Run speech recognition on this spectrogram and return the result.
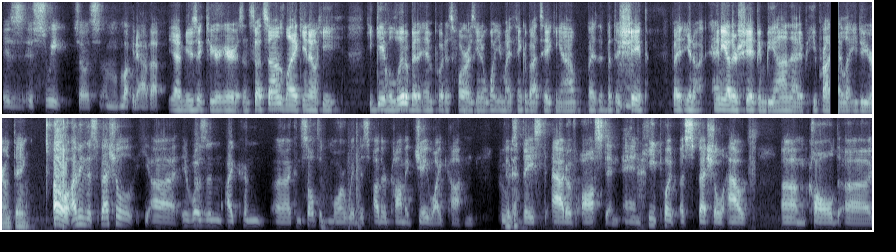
is, is sweet. So it's, I'm lucky to have that. Yeah. Music to your ears. And so it sounds like, you know, he, he gave a little bit of input as far as, you know, what you might think about taking out, but, but the mm-hmm. shape, but you know, any other shaping beyond that, he probably let you do your own thing. Oh, I mean, the special, uh, it wasn't, I con, uh, consulted more with this other comic, Jay Whitecotton, who okay. is based out of Austin, and he put a special out um, called uh,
